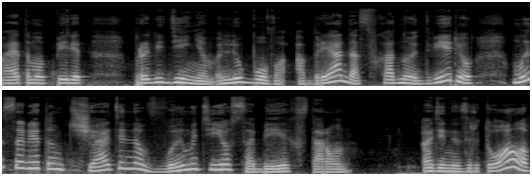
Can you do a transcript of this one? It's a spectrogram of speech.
Поэтому перед проведением любого обряда с входной дверью мы советуем тщательно вымыть ее с обеих сторон. Один из ритуалов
